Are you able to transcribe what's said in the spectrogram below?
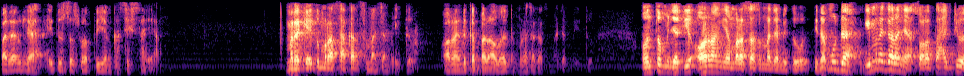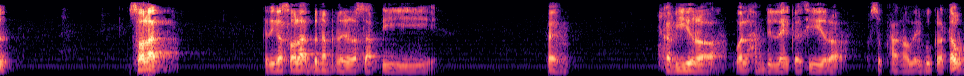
Padahal enggak, itu sesuatu yang kasih sayang. Mereka itu merasakan semacam itu. Orang yang dekat pada Allah itu merasakan semacam itu. Untuk menjadi orang yang merasa semacam itu tidak mudah. Gimana caranya? Sholat tahajud. Sholat. Ketika sholat benar-benar dirasapi. Fem. Kabira. Walhamdulillah kasira subhanallah ibu tahu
